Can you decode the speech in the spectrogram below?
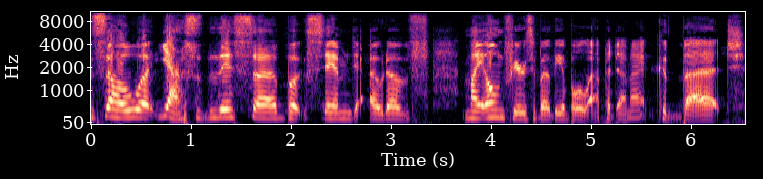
so, uh, yes, this uh, book stemmed out of my own fears about the Ebola epidemic that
